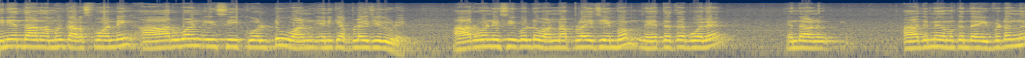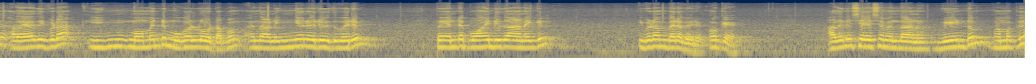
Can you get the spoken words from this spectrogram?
ഇനി എന്താണ് നമുക്ക് corresponding R one is equal to one എനിക്ക് അപ്ലൈ ചെയ്തുകൂടെ? R one is equal to one apply ചെയ്യുമ്പം നേരത്തെ പോലെ എന്താണ്? ആദ്യമേ നമുക്ക് എന്താ ഇവിടെ നിന്ന് അതായത് ഇവിടെ ഈ മൊമെന്റ് മുകളിലോട്ട് അപ്പം എന്താണ് ഇങ്ങനൊരു ഇത് വരും. ഇപ്പോൾ എന്റെ പോയിന്റ് ഇതാണെങ്കിൽ ഇവിടം വരെ വരും. ഓക്കെ അതിനുശേഷം എന്താണ്? വീണ്ടും നമുക്ക്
